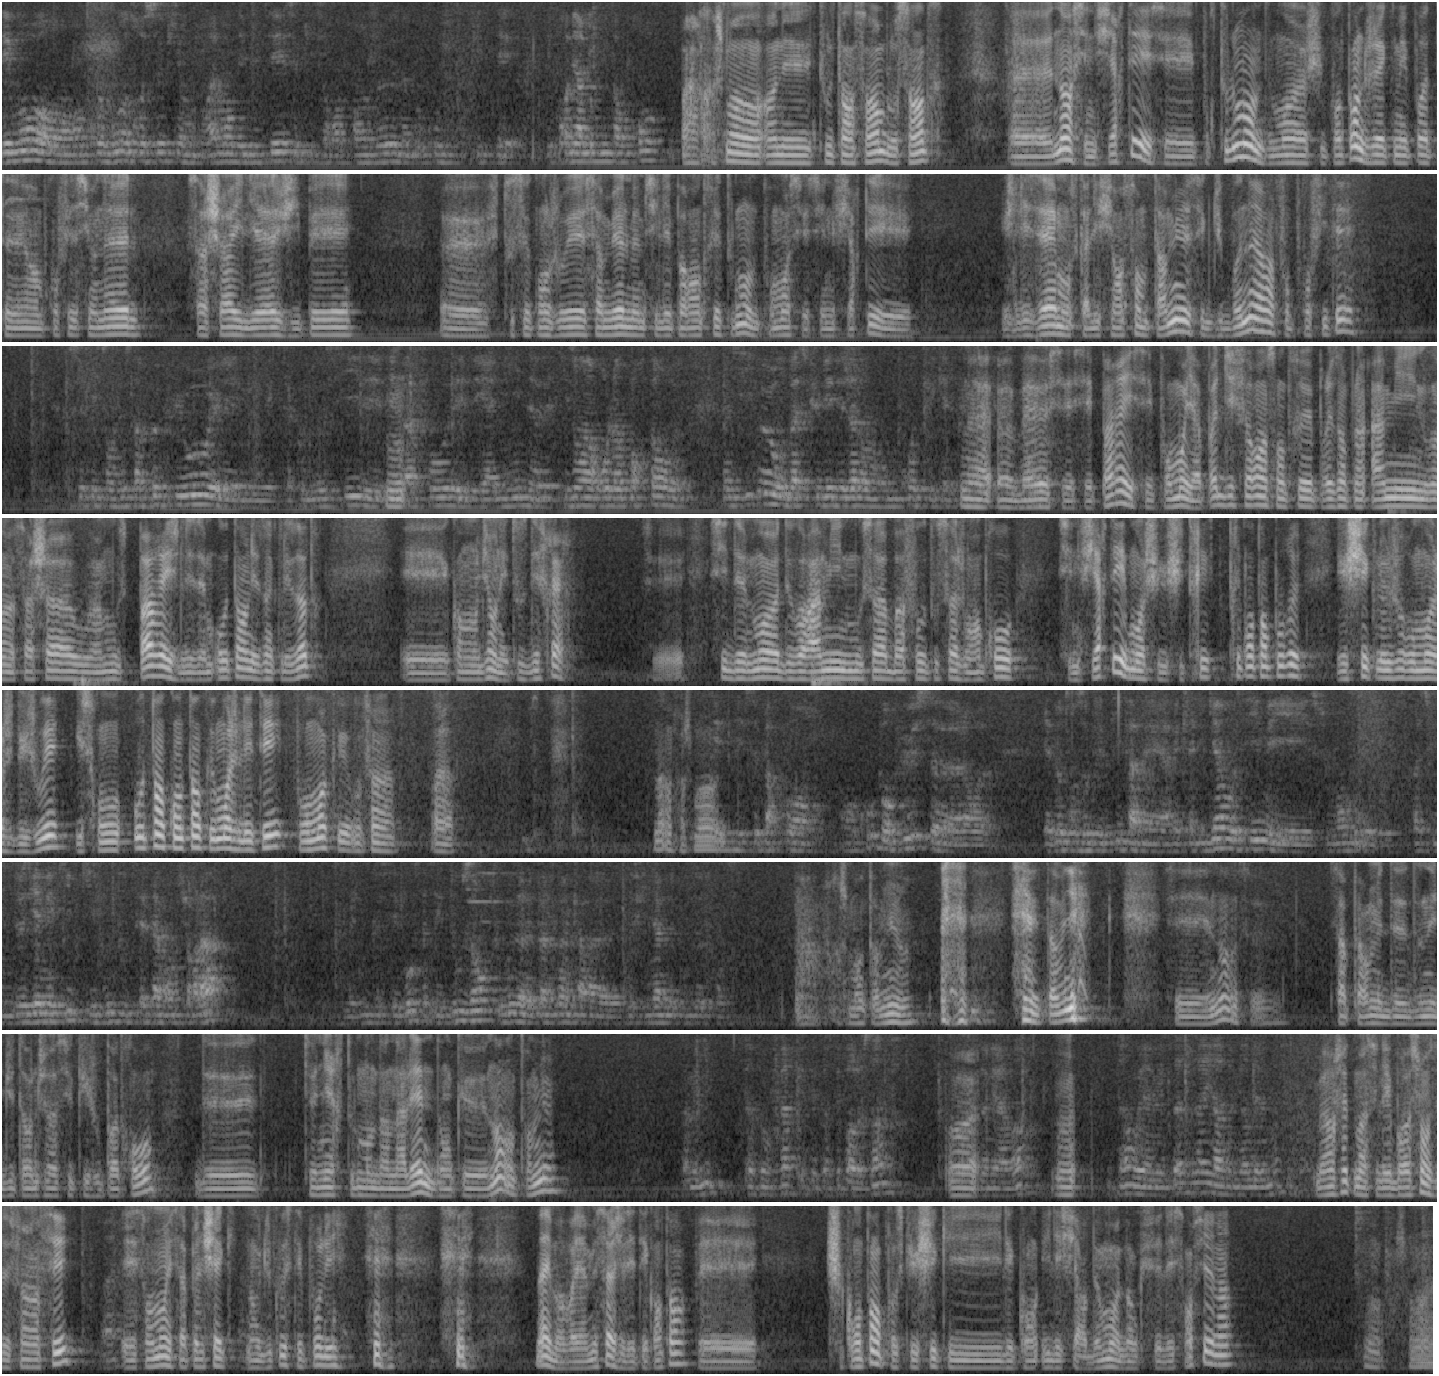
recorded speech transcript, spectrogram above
des, mots entre vous, entre ceux qui ont vraiment débuté, ceux qui sont rentrés en jeu, il y en a beaucoup qui c'était les premières minutes en pro ah, Franchement, on est tout le temps ensemble au centre. Euh, non, c'est une fierté, c'est pour tout le monde. Moi, je suis content de jouer avec mes potes euh, en professionnel, Sacha, Iliès, JP, euh, tous ceux qui ont joué, Samuel, même s'il n'est pas rentré, tout le monde. Pour moi, c'est une fierté. je les aime, on se qualifie ensemble, tant mieux, c'est que du bonheur, il hein, faut profiter. Est-ce que ceux qui sont juste un peu plus hauts, et, que tu as connu aussi, des, des. Bafo, des, des Amine, est-ce qu'ils ont un rôle important, même si eux ont basculé déjà dans le monde euh, ben, c'est pareil. Pour moi, il n'y a pas de différence entre, par exemple, un Amine ou un Sacha ou un Mousse. Pareil, je les aime autant les uns que les autres. Et comme on dit, on est tous des frères. Si de moi, de voir Amine, Moussa, Bafo, tout ça jouer en pro, c'est une fierté. Moi, je, suis très, très content pour eux. Et je sais que le jour où moi je vais jouer, ils seront autant contents que moi je l'étais. Pour moi, que. Enfin, voilà. Non, franchement. Et, ce parcours en, coupe en plus, euh, d'autres objectifs avec, la Ligue 1 aussi, mais souvent c'est presque une deuxième équipe qui joue toute cette aventure-là. J'imagine que c'est beau, ça faisait 12 ans que vous n'avez pas joué un quart de finale de Coupe de France. Ah, franchement, tant mieux. Hein. tant mieux. C'est, non, ça permet de donner du temps de jeu à ceux qui jouent pas trop, de tenir tout le monde en haleine, donc euh, non, tant mieux. Tu as ton frère qui était passé par le centre, ouais. les années avant. Ouais. Ben, en fait, ma célébration, j'ai fait un C et son nom il s'appelle Chèque. Donc du coup, c'était pour lui. non, il m'a envoyé un message, il était content. Et je suis content parce que je sais qu'il est, il est fier de moi, donc c'est l'essentiel. Hein. franchement,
